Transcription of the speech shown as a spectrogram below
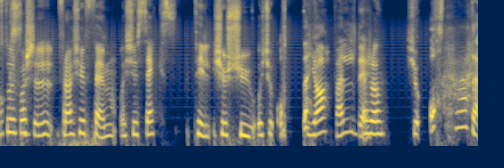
stor forskjell fra 25 og 26 til 27 og 28. Ja, Det veldig. er sånn 28.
